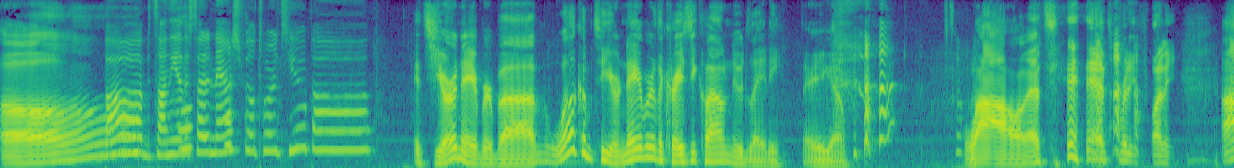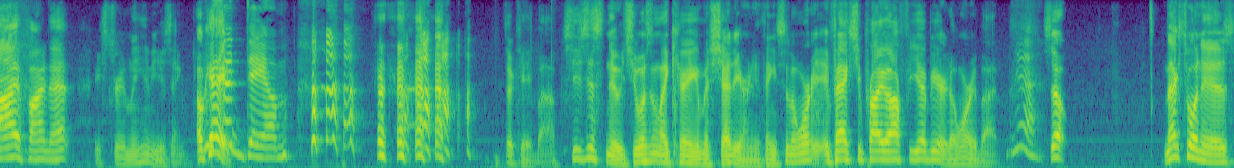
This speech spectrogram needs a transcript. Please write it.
Oh. Bob, it's on the other side of Nashville towards you, Bob. It's your neighbor, Bob. Welcome to your neighbor, the crazy clown nude lady. There you go. wow, that's that's pretty funny. I find that extremely amusing. Okay, said damn? it's okay, Bob. She's just nude. She wasn't like carrying a machete or anything. So don't worry. In fact, she probably offered you a beer. Don't worry about it. Yeah. So, next one is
